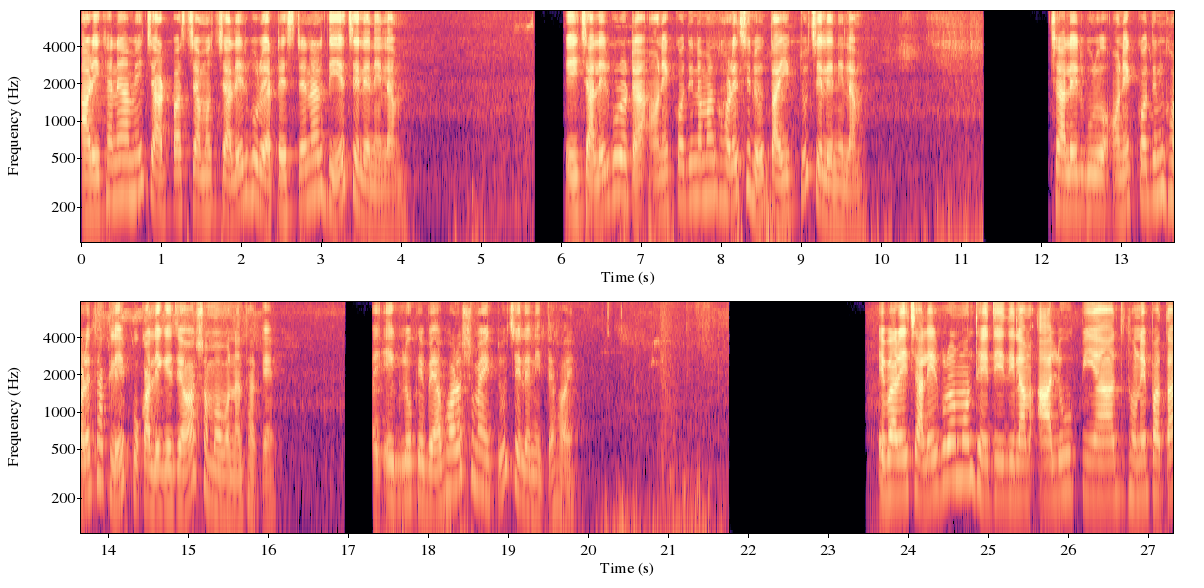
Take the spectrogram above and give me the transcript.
আর এখানে আমি চার পাঁচ চামচ চালের গুঁড়ো একটা স্ট্যানার দিয়ে চেলে নিলাম। এই চালের গুঁড়োটা অনেক কদিন আমার ঘরে ছিল, তাই একটু চেলে নিলাম। চালের গুঁড়ো অনেক কদিন ঘরে থাকলে পোকা লেগে যাওয়ার সম্ভাবনা থাকে। তাই এগুলোকে ব্যবহারের সময় একটু চেলে নিতে হয়। এবার এই চালের গুঁড়োর মধ্যে দিয়ে দিলাম আলু, পেঁয়াজ ধনে পাতা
